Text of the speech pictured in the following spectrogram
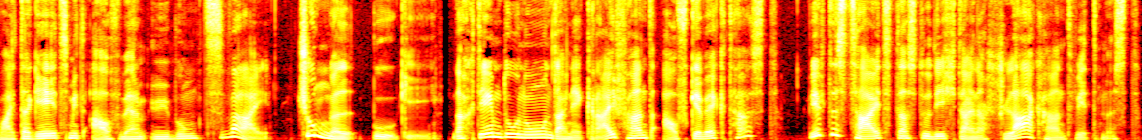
Weiter geht's mit Aufwärmübung 2. Dschungel Boogie. Nachdem du nun deine Greifhand aufgeweckt hast, wird es Zeit, dass du dich deiner Schlaghand widmest.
